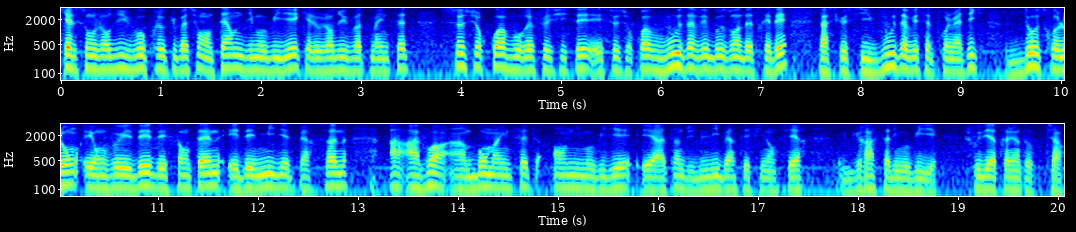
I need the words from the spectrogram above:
quelles sont aujourd'hui vos préoccupations en termes d'immobilier, quel est aujourd'hui votre mindset, ce sur quoi vous réfléchissez et ce sur quoi vous avez besoin d'être aidé? Parce que si vous avez cette problématique, d'autres l'ont et on veut aider des centaines et des milliers de personnes à avoir un bon mindset en immobilier et à atteindre une liberté financière grâce à l'immobilier. Je vous dis à très bientôt. Ciao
